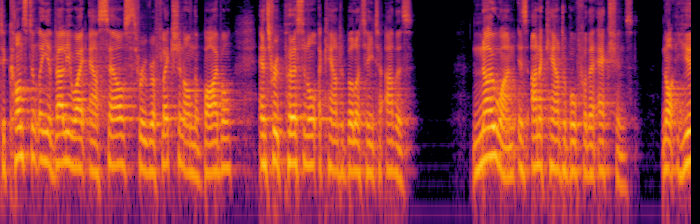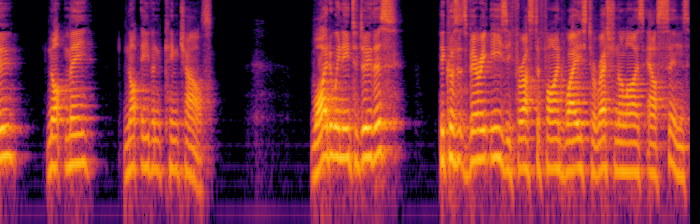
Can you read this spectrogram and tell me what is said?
to constantly evaluate ourselves through reflection on the Bible and through personal accountability to others. No one is unaccountable for their actions. Not you, not me, not even King Charles. Why do we need to do this? Because it's very easy for us to find ways to rationalize our sins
